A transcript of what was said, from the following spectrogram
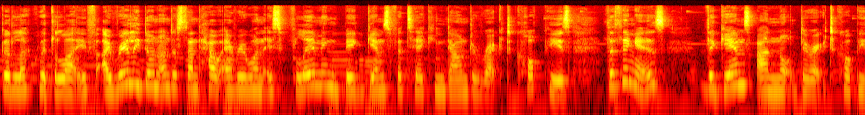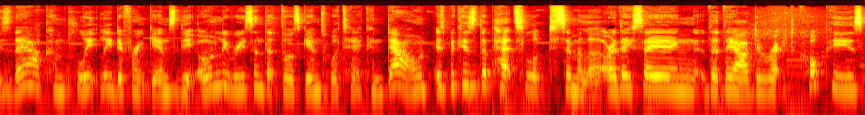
good luck with the life. I really don't understand how everyone is flaming big games for taking down direct copies. The thing is, the games are not direct copies, they are completely different games. The only reason that those games were taken down is because the pets looked similar. Are they saying that they are direct copies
